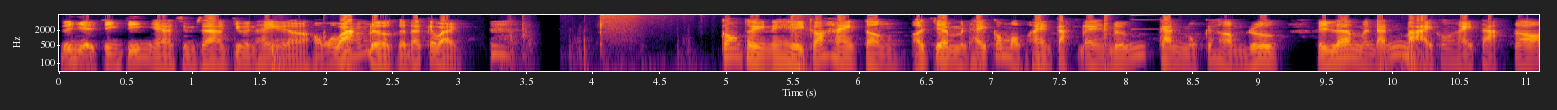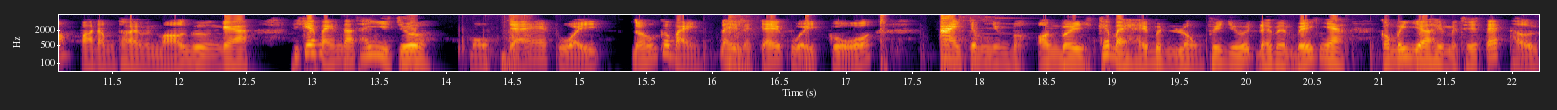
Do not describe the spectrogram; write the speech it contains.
để về trang trí nhà xem sao, chứ mình thấy là không có bắn được rồi đó các bạn. Con thuyền này thì có hai tầng, ở trên mình thấy có một hải tặc đang đứng canh một cái hòm rương. Thì lên mình đánh bại con hải tặc đó, và đồng thời mình mở gương ra. Thì các bạn đã thấy gì chưa? Một trái ác quỷ. Đúng các bạn, đây là trái ác quỷ của ai trong nhân vật onbi các bạn hãy bình luận phía dưới để mình biết nha. Còn bây giờ thì mình sẽ test thử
